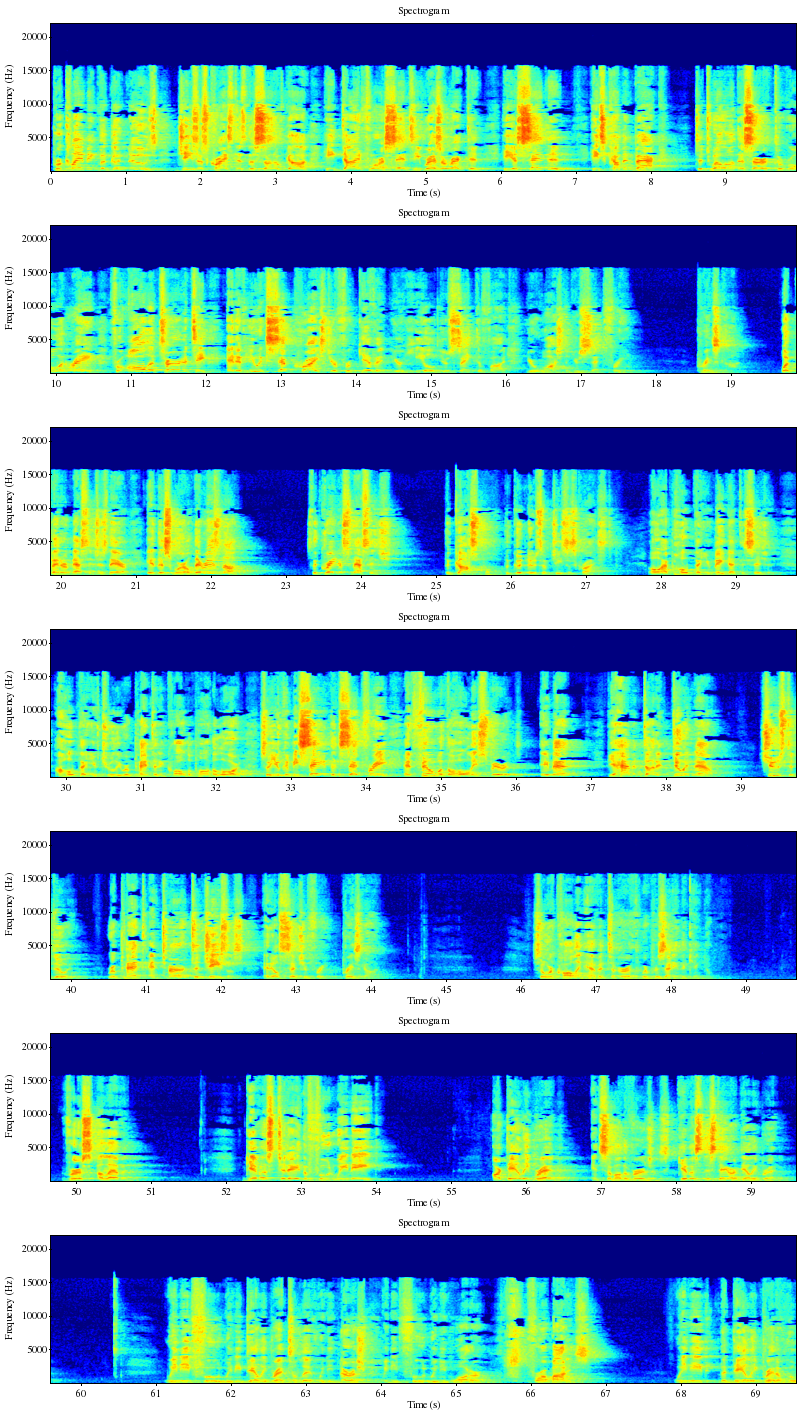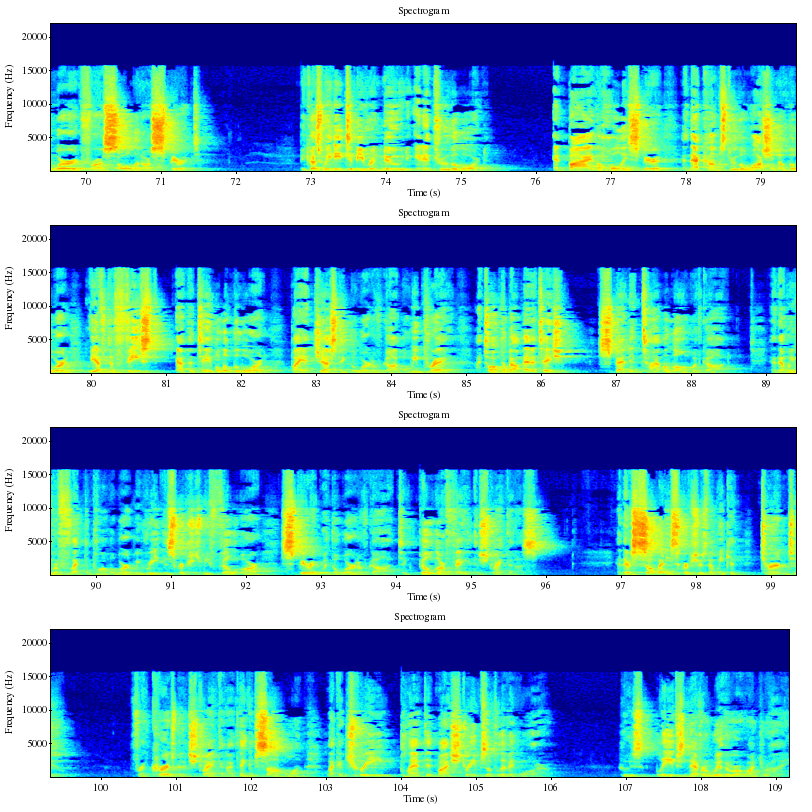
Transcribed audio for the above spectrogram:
Proclaiming the good news. Jesus Christ is the Son of God. He died for our sins. He resurrected. He ascended. He's coming back to dwell on this earth, to rule and reign for all eternity. And if you accept Christ, you're forgiven, you're healed, you're sanctified, you're washed, and you're set free. Praise God. What better message is there in this world? There is none. It's the greatest message, the gospel, the good news of Jesus Christ. Oh, I hope that you made that decision. I hope that you've truly repented and called upon the Lord so you can be saved and set free and filled with the Holy Spirit. Amen. If you haven't done it, do it now. Choose to do it. Repent and turn to Jesus, and he'll set you free. Praise God. So we're calling heaven to earth. We're presenting the kingdom. Verse 11. Give us today the food we need. Our daily bread in some other versions. Give us this day our daily bread. We need food. We need daily bread to live. We need nourishment. We need food. We need water for our bodies. We need the daily bread of the word for our soul and our spirit. Because we need to be renewed in and through the Lord and by the Holy Spirit. And that comes through the washing of the word. We have to feast at the table of the Lord by ingesting the word of God. When we pray, I talked about meditation, spending time alone with God. And then we reflect upon the word. We read the scriptures. We fill our spirit with the word of God to build our faith, to strengthen us. And there's so many scriptures that we can turn to for encouragement and strength. And I think of Psalm 1, like a tree planted by streams of living water, whose leaves never wither or run dry.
